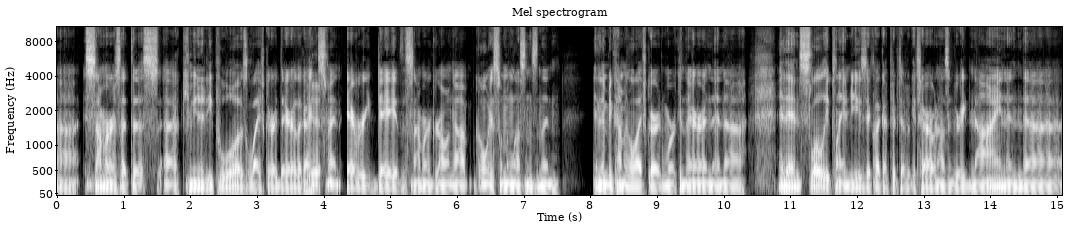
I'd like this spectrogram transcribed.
uh, summers at this uh, community pool. I was a lifeguard there. Like I Yeah. spent every day of the summer growing up going to swimming lessons and then and then becoming a lifeguard and working there. And then uh and then slowly playing music. Like i picked up a guitar when i was in grade nine and uh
